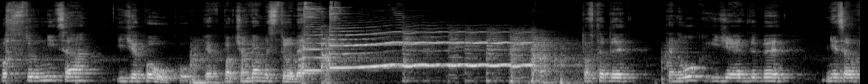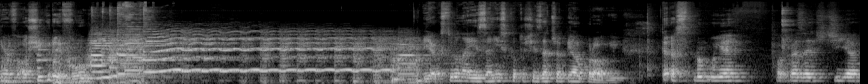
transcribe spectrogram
Podstrunnica idzie po łuku. Jak podciągamy strunę, to wtedy ten łuk idzie jak gdyby nie całkiem w osi gryfu. Jak struna jest za nisko, to się zaczepia o progi. Teraz spróbuję pokazać Ci, jak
